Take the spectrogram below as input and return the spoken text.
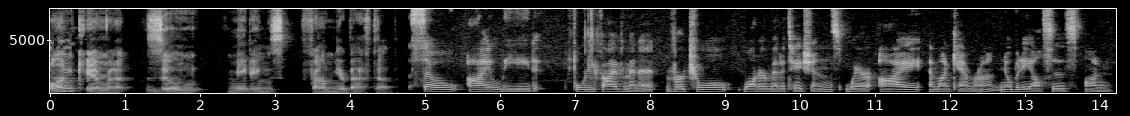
on camera Zoom meetings from your bathtub. So I lead 45 minute virtual water meditations where I am on camera, nobody else is on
